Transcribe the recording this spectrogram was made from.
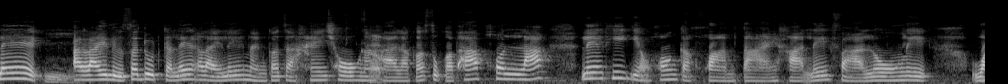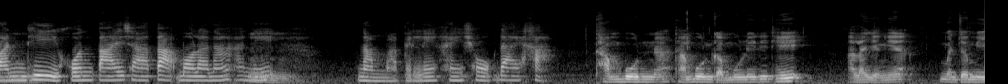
เลขอืม อะไรหรือสะดุดกับเลขอะไรเลขนั้นก็จะให้โชคนะครัคะบแล้วก็สุขภาพคนรักเลขที่เกี่ยวข้องกับความตายค่ะ เลขฝาโลงเลข วันที่คนตายชาตะมรณะอันนี้อืมนำมาเป็นเลขให้โชคได้ค่ะ ทำบุญนะทำบุญกับมูลนิธิ อะไรอย่างเงี้ย มันจะมี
